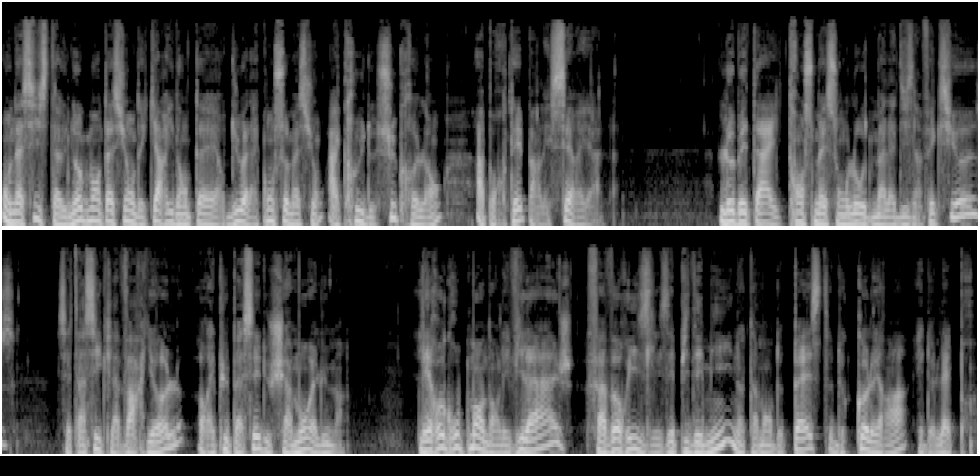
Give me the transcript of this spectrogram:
On assiste à une augmentation des caries dentaires due à la consommation accrue de sucre lent apporté par les céréales. Le bétail transmet son lot de maladies infectieuses, c'est ainsi que la variole aurait pu passer du chameau à l'humain. Les regroupements dans les villages favorisent les épidémies, notamment de peste, de choléra et de lèpre.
